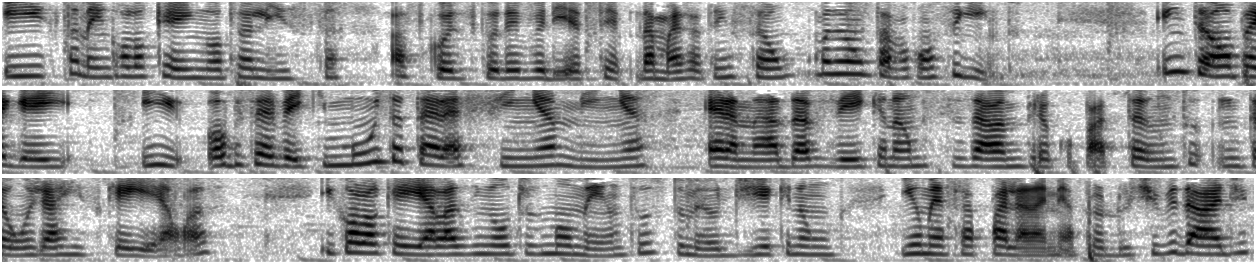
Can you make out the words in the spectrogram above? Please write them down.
e também coloquei em outra lista as coisas que eu deveria ter, dar mais atenção, mas eu não estava conseguindo. Então eu peguei e observei que muita tarefinha minha era nada a ver, que eu não precisava me preocupar tanto, então eu já risquei elas e coloquei elas em outros momentos do meu dia que não iam me atrapalhar na minha produtividade.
